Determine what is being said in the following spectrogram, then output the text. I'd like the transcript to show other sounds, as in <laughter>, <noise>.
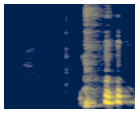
<laughs>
